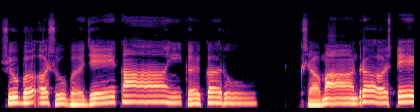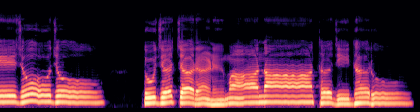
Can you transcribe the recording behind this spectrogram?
શુભ અશુભ જે કાંઈક કરું. ક્ષમા દ્રષ્ટે જોજો. તુજ ચરણમાં નાથજી ધરું.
